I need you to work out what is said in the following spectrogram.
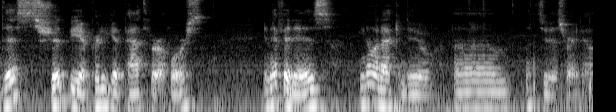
this should be a pretty good path for a horse. And if it is, you know what I can do? Um, let's do this right now.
